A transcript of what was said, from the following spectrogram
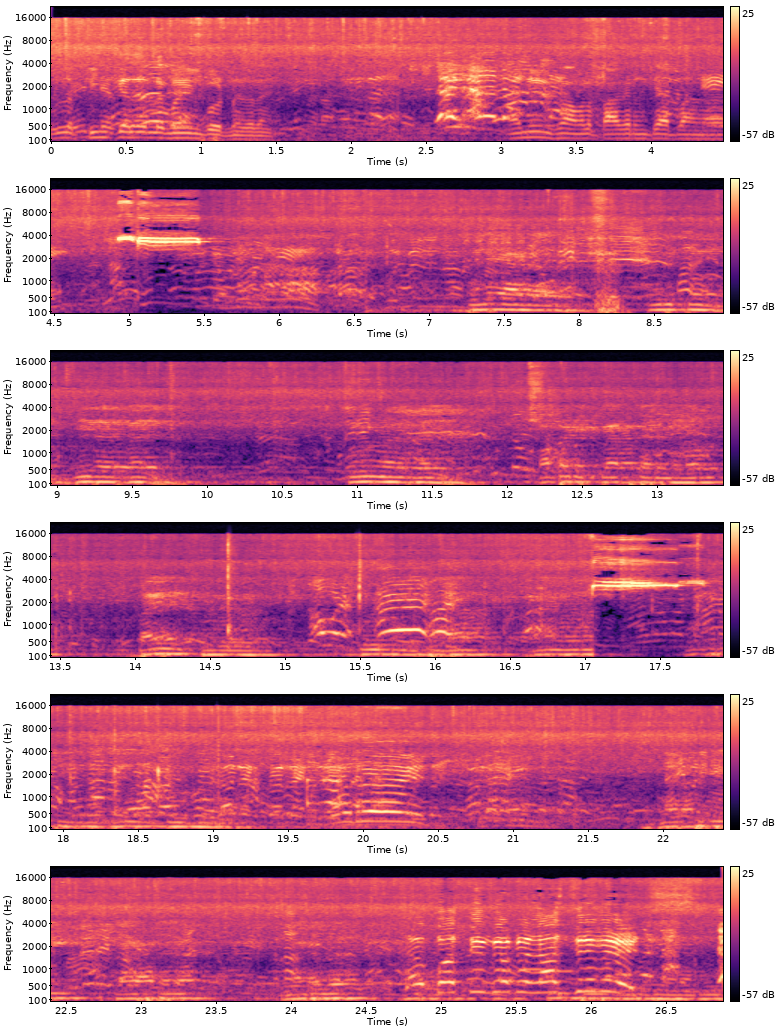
உள்ள பிங்க் கலர்ல மைண்ட் போட்டுனுக்குறேன் யூனிஃபார்ம்ல பாக்குறேன்னு கேட்பாங்க வீரர்கள் குழுவினர்கள் கபடி கேப்டன்களும் team captain last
